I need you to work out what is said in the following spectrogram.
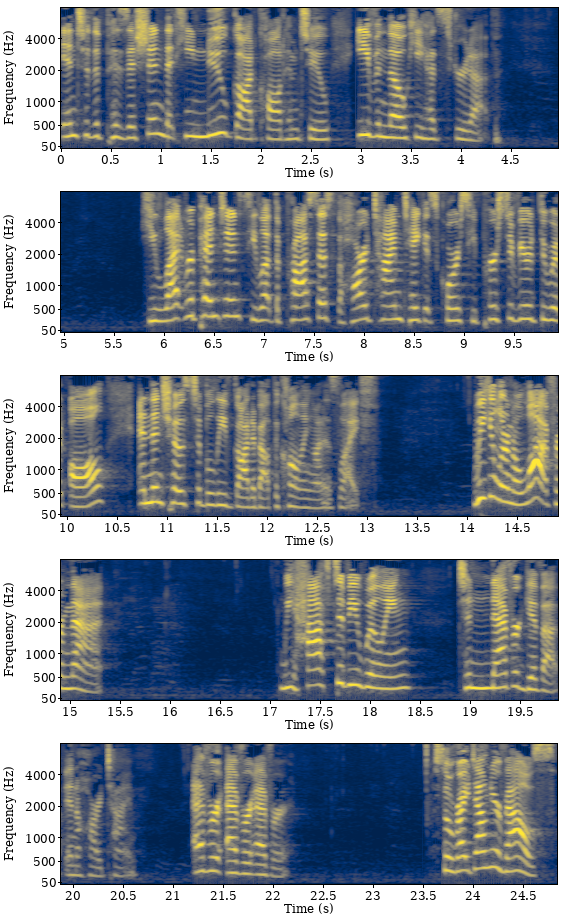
into the position that he knew God called him to, even though he had screwed up. He let repentance, he let the process, the hard time take its course, he persevered through it all, and then chose to believe God about the calling on his life. We can learn a lot from that. We have to be willing to never give up in a hard time. Ever, ever, ever. So write down your vows.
